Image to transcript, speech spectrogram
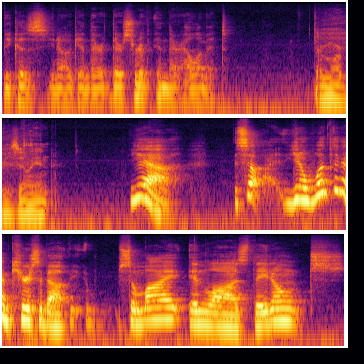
because you know again they're they're sort of in their element They're more resilient. yeah. So, you know, one thing I'm curious about so, my in laws, they don't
